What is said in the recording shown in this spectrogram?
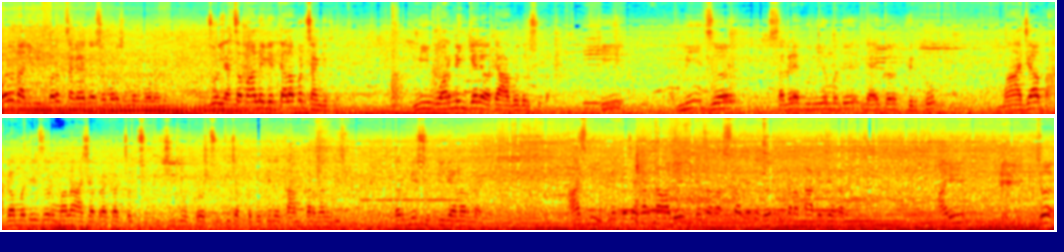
परत आली. मी परत सगळ्यांना समोरासमोर बोलवलं. जो याचा मालक आहे त्याला पण सांगितलं. मी वॉर्निंग केल्या होत्या अगोदर सुद्धा की मी जर सगळ्या दुनियेमध्ये न्याय करत फिरतो माझ्या भागामध्ये जर मला अशा प्रकारच्या चुकीची लोक चुकीच्या पद्धतीने काम करणार दिसली तर मी सुट्टी देणार नाही. आज मी इकडे त्याच्याकरता आलो त्याचा रस्ता त्याचं घर मी त्याला ताब्यात देणार आणि जर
